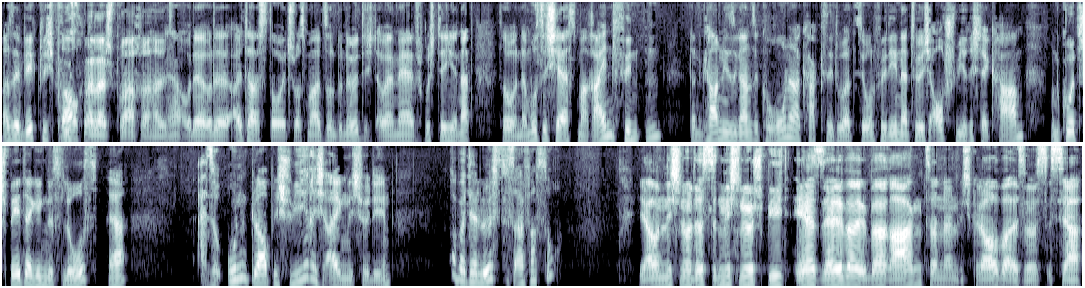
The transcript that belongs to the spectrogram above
was er wirklich braucht. Fußballersprache halt. Ja, oder, oder Alltagsdeutsch, was man halt so benötigt. Aber mehr spricht der hier nicht. So, und da muss ich ja erstmal reinfinden. Dann kam diese ganze Corona-Kack-Situation, für den natürlich auch schwierig. Der kam und kurz später ging das los. Ja. Also unglaublich schwierig eigentlich für den. Aber der löst es einfach so. Ja, und nicht nur das, nicht nur spielt er selber überragend, sondern ich glaube, also es ist ja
